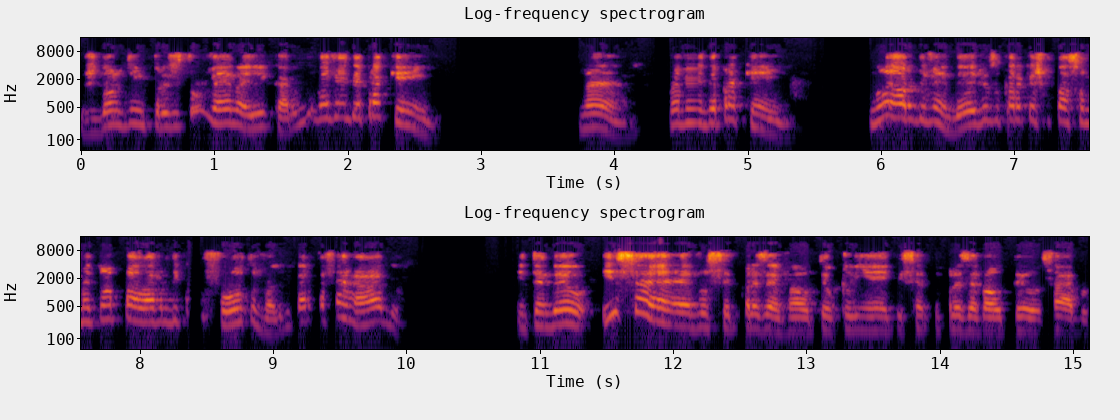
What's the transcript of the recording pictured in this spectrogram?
Os donos de empresas estão vendo aí, cara. Vai vender para quem? Né? Vai vender para quem? Não é hora de vender. Às vezes o cara quer escutar somente uma palavra de conforto, velho. O cara tá ferrado. Entendeu? Isso é, é você preservar o teu cliente, isso é preservar o teu, sabe?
